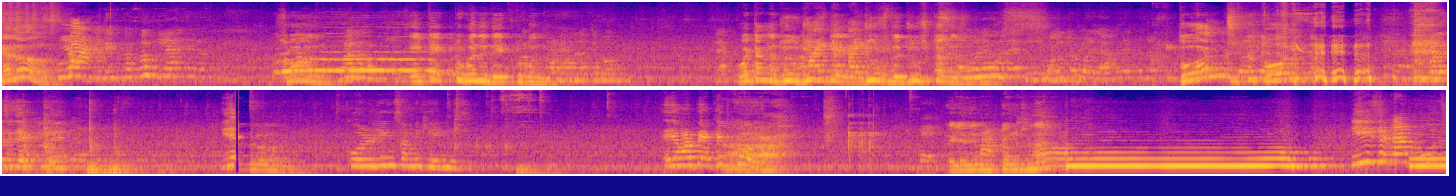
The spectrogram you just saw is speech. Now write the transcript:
গেল? শোন এটা একটুখানি দে একটুখানি। ওইটা না জুস জুস দে জুস দে জুসটা দে। তোল তোল। যে। কোল্ড ড্রিঙ্কস আমি খেয়ে নিয়েছি। এই আমার প্যাকেট আহ, এই যদি মুখটা মুছে দে। ই সেটা মুছ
